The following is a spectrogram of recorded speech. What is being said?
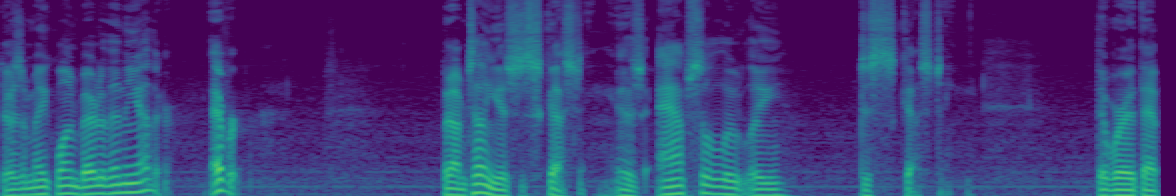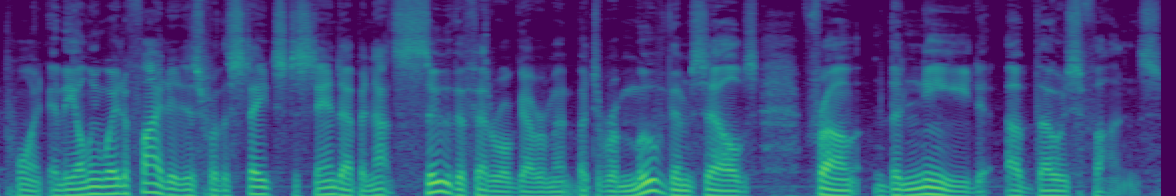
Doesn't make one better than the other, ever. But I'm telling you, it's disgusting. It is absolutely disgusting that we're at that point. And the only way to fight it is for the states to stand up and not sue the federal government, but to remove themselves from the need of those funds.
